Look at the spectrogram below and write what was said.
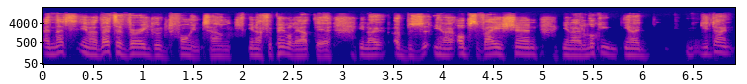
And that's, you know, that's a very good point. Um, you know, for people out there, you know, obs- you know, observation, you know, looking, you know, you don't,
